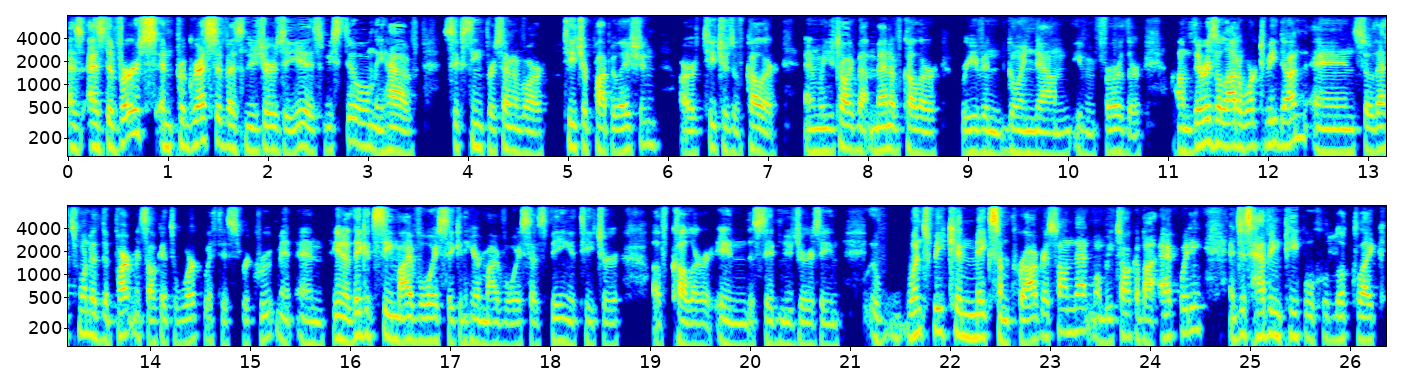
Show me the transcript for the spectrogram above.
as as diverse and progressive as New Jersey is, we still only have 16% of our teacher population are teachers of color. And when you talk about men of color, we're even going down even further. Um, there is a lot of work to be done, and so that's one of the departments I'll get to work with is recruitment. And you know, they could see my voice, they can hear my voice as being a teacher of color in the state of New Jersey. And once we can make some progress on that, when we talk about equity and just having people who look like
